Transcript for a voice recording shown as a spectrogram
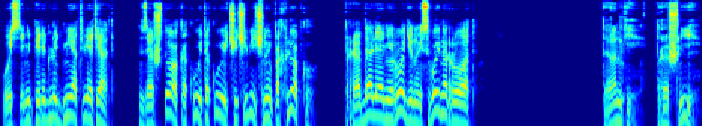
Пусть они перед людьми ответят. За что, какую такую чечевичную похлебку? Продали они родину и свой народ. Танки прошли,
